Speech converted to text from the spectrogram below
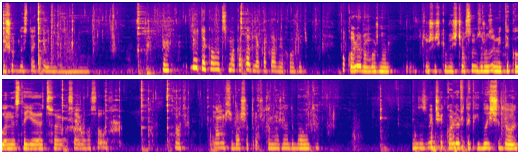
І щоб достатньо було. Ну, така от смакота для кота виходить. По кольору можна трошечки вже з часом зрозуміти, коли не стає соє- соєвого соусу. От. Нам хіба що трошки можна додати. Зазвичай колір такий ближче до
